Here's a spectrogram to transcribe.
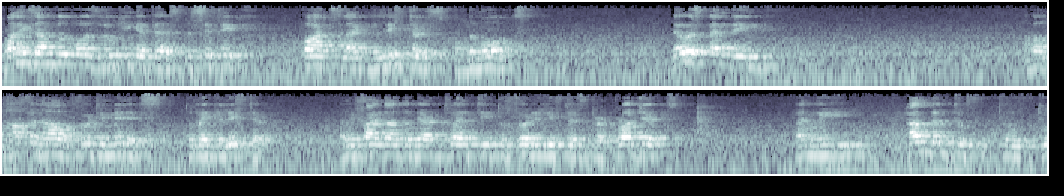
One example was looking at the specific parts like the lifters of the molds. They were spending about half an hour, 30 minutes to make a lifter. And we find out that there are 20 to 30 lifters per project. And we help them to, to, to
